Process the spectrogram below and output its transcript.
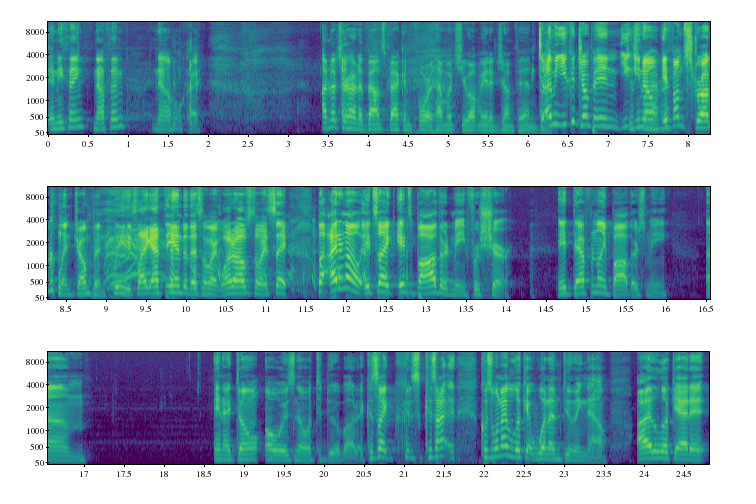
Anything? Nothing? No? Okay. I'm not sure how to bounce back and forth. How much you want me to jump in? I mean, you could jump in. You, you know, whenever. if I'm struggling, jump in, please. Like at the end of this, I'm like, what else do I say? But I don't know. It's like it's bothered me for sure. It definitely bothers me, um, and I don't always know what to do about it. Cause like, cause, cause I, cause when I look at what I'm doing now, I look at it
